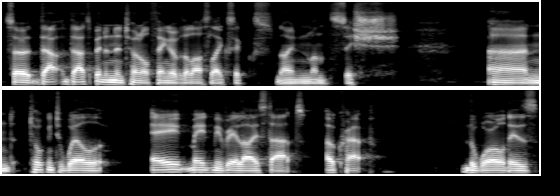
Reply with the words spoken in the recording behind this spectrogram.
so that that's been an internal thing over the last like six nine months ish and talking to will a made me realize that oh crap the world is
